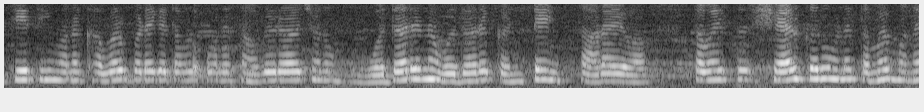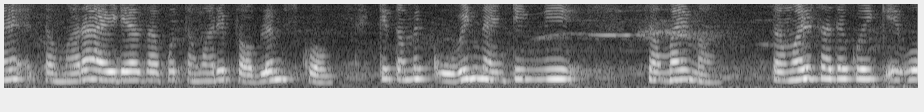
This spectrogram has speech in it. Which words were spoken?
જેથી મને ખબર પડે કે તમે લોકોને સાંભળી રહ્યા છો અને વધારે ને વધારે કન્ટેન્ટ સારા એવા. તમે શેર કરો અને તમે મને તમારા આઈડિયાઝ આપો, તમારી પ્રોબ્લેમ્સ કહો કે તમે કોવિડ નાઇન્ટીનની સમયમાં તમારી સાથે કોઈક એવો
